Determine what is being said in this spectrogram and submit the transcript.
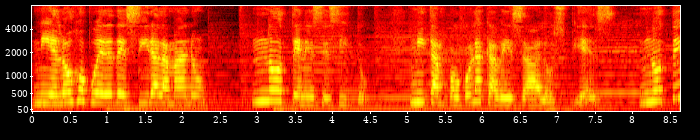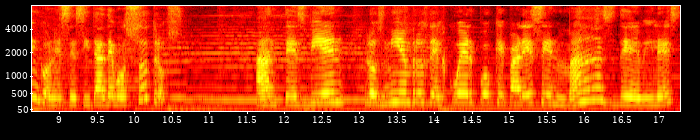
Ni el ojo puede decir a la mano, no te necesito, ni tampoco la cabeza a los pies, no tengo necesidad de vosotros. Antes bien, los miembros del cuerpo que parecen más débiles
